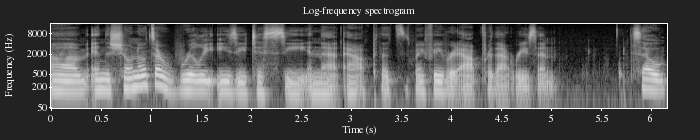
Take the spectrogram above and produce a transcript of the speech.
Um, and the show notes are really easy to see in that app. That's my favorite app for that reason. So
